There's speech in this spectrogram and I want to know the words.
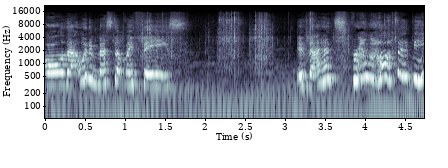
Oh, that would have messed up my face. If that had sprung off at me.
